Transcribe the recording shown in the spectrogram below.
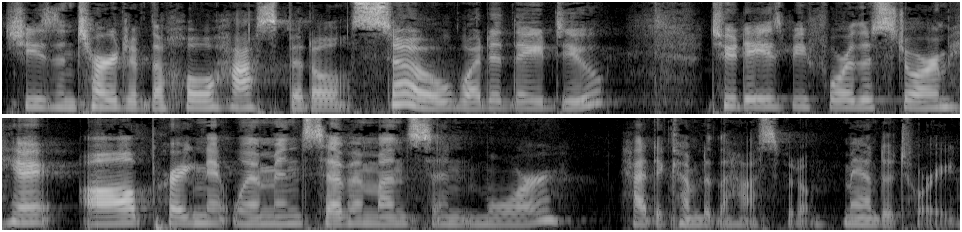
She's in charge of the whole hospital. So, what did they do? Two days before the storm hit, all pregnant women, seven months and more, had to come to the hospital, mandatory.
